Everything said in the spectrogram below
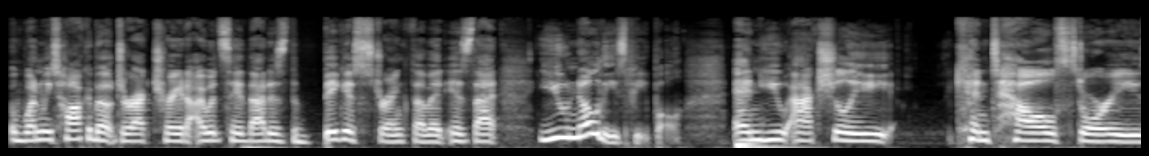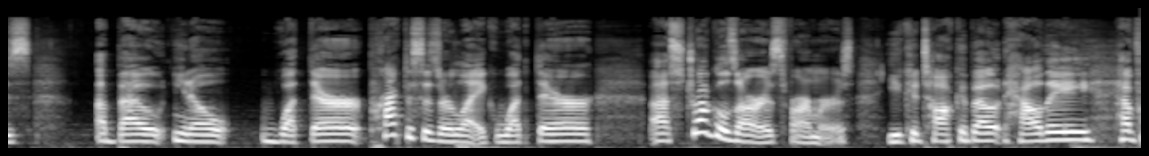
when we talk about direct trade, I would say that is the biggest strength of it is that you know these people and you actually can tell stories about, you know, what their practices are like, what their uh, struggles are as farmers. You could talk about how they have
